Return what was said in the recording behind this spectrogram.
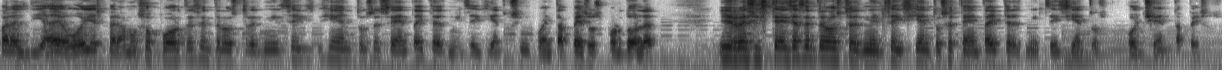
Para el día de hoy esperamos soportes entre los 3.660 y 3.650 pesos por dólar y resistencias entre los 3.670 y 3.680 pesos.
